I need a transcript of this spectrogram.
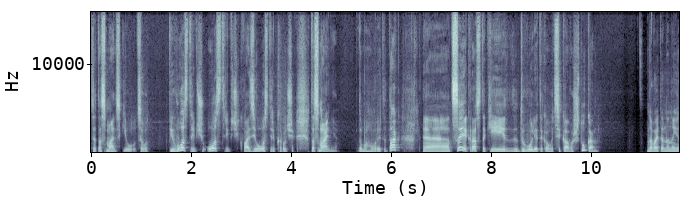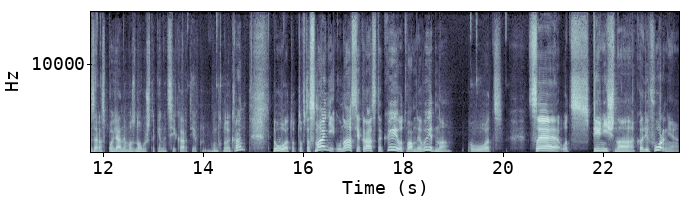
це Тасманський, це от півострів, чи острів, чи квазіострів, коротше, Тасманія. Будемо говорити так. Е, Це якраз таки доволі така цікава штука. Давайте на неї зараз поглянемо знову ж таки на цій карті. Я вимкну екран. От, тобто в Тасманії у нас якраз такий, от вам не видно. От. Це от північна Каліфорнія,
